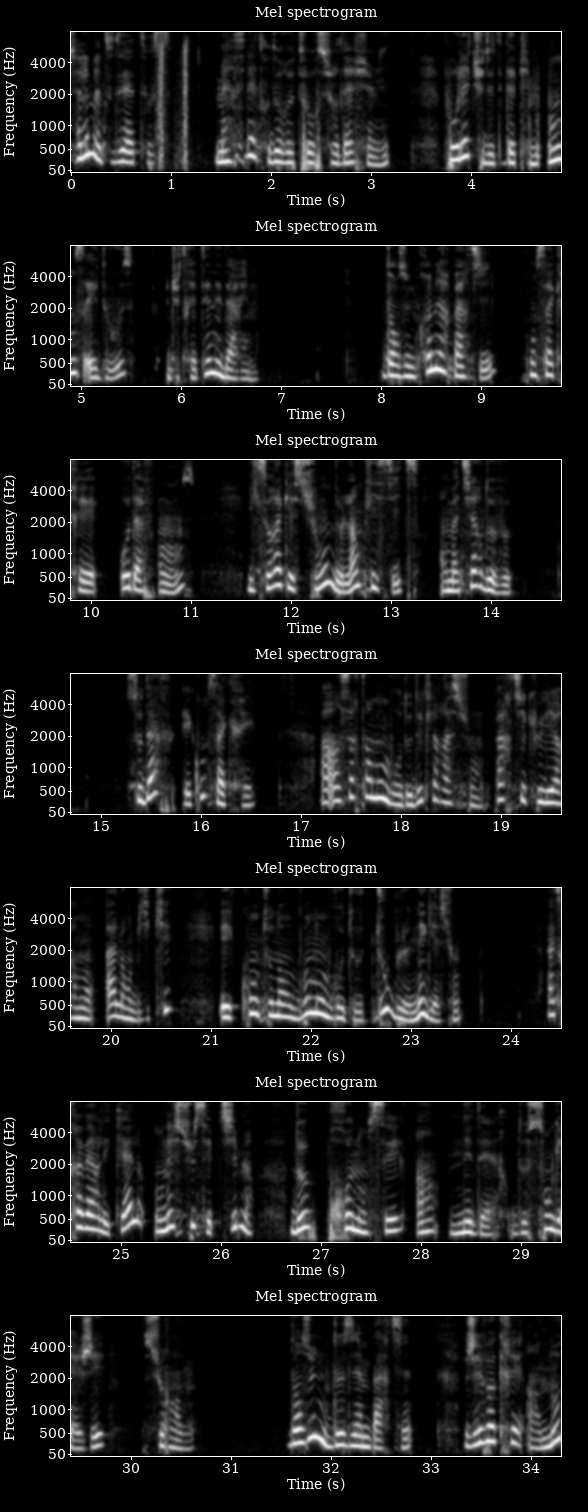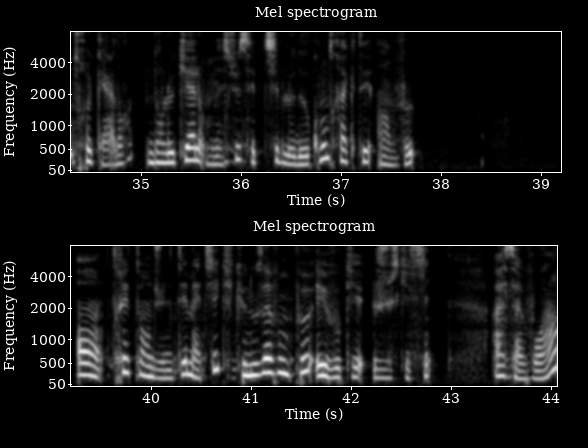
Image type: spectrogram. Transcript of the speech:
Shalom à toutes et à tous. Merci d'être de retour sur Dafyomi pour l'étude des Dapim 11 et 12 du traité Nedarim. Dans une première partie, consacrée au DAF 11, il sera question de l'implicite en matière de vœux. Ce DAF est consacré à un certain nombre de déclarations particulièrement alambiquées et contenant bon nombre de doubles négations, à travers lesquelles on est susceptible de prononcer un neder, de s'engager sur un vœu. Dans une deuxième partie, j'évoquerai un autre cadre dans lequel on est susceptible de contracter un vœu en traitant d'une thématique que nous avons peu évoquée jusqu'ici, à savoir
